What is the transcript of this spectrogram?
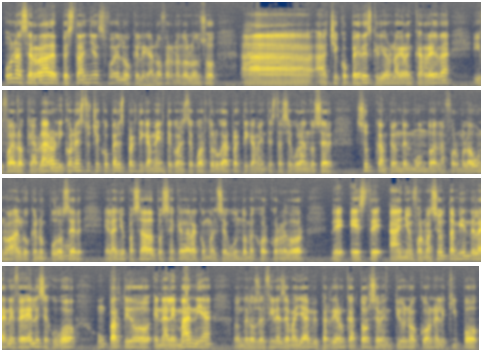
Una cerrada de pestañas fue lo que le ganó Fernando Alonso a, Checo Pérez, que dieron una gran carrera y fue lo que hablaron. Y con esto Checo Pérez prácticamente, con este cuarto lugar, prácticamente está asegurando ser subcampeón del mundo en la Fórmula 1, algo que no pudo ser el año pasado, pues se quedará como el segundo mejor corredor de este año. Información también de la NFL, se jugó un partido en Alemania, donde los Delfines de Miami perdieron 14-21 con el equipo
